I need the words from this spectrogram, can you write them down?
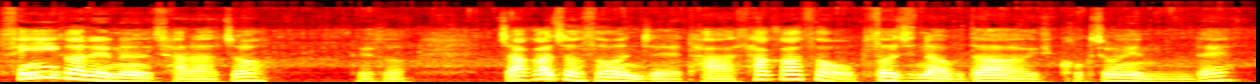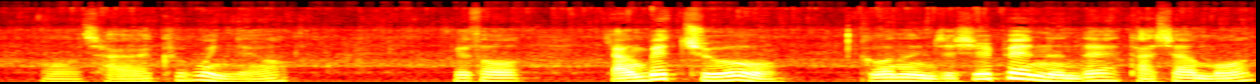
생이가래는 잘하죠. 그래서 작아져서 이제 다 사가서 없어지나 보다 걱정했는데 어, 잘 크고 있네요. 그래서 양배추 그거는 이제 실패했는데 다시 한번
